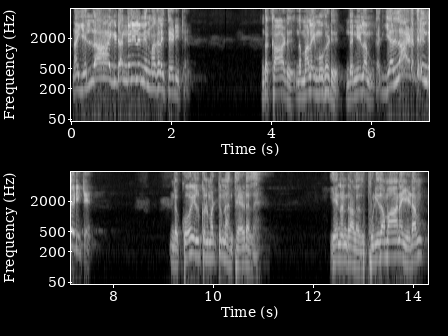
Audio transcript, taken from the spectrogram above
நான் எல்லா இடங்களிலும் என் மகளை தேடிட்டேன். இந்த காடு இந்த மலை முகடு இந்த நிலம் எல்லா இடத்திலையும் தேடிட்டேன். இந்த கோயிலுக்குள் மட்டும் நான் தேடலை. ஏனென்றால் அது புனிதமான இடம்.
